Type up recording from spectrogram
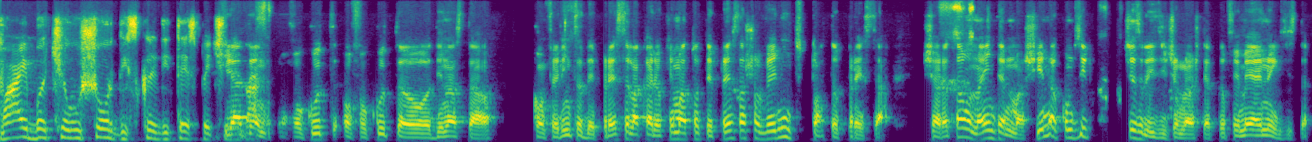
Vai, bă, ce ușor discreditez pe Fii cineva. atent, au făcut, au făcut uh, din asta conferință de presă la care au chemat toate presa și au venit toată presa. Și arătau înainte în mașină, cum zic, ce să le zicem la ăștia, că femeia nu există.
